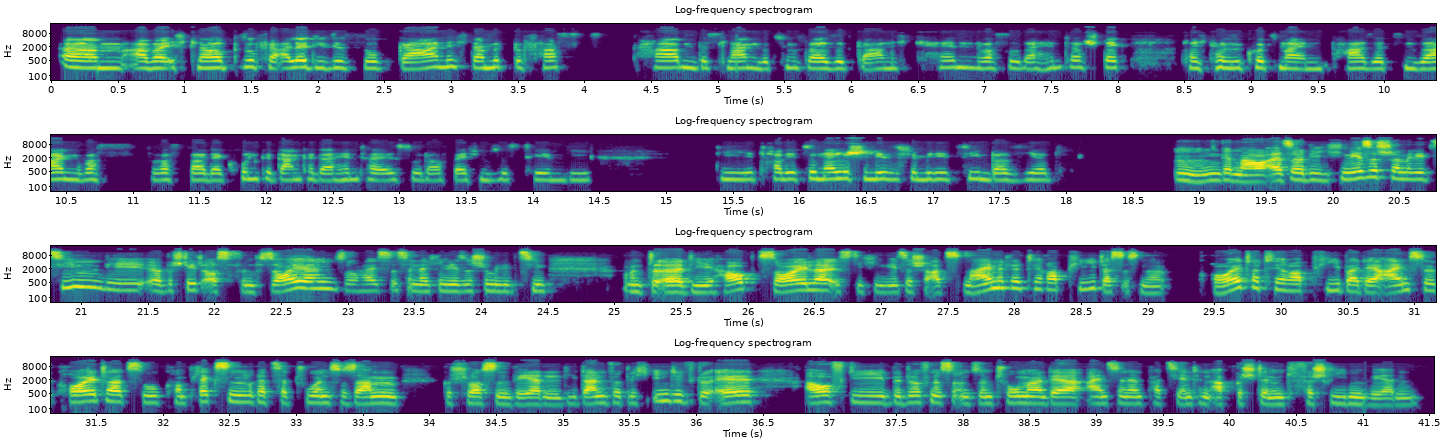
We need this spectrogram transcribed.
ähm, aber ich glaube, so für alle, die sich so gar nicht damit befasst haben bislang, beziehungsweise gar nicht kennen, was so dahinter steckt, vielleicht können Sie kurz mal in ein paar Sätzen sagen, was, was da der Grundgedanke dahinter ist oder auf welchem System die die traditionelle chinesische Medizin basiert. Mhm, genau, also die chinesische Medizin, die äh, besteht aus fünf Säulen, so heißt es in der chinesischen Medizin. Und äh, die Hauptsäule ist die chinesische Arzneimitteltherapie. Das ist eine Kräutertherapie, bei der Einzelkräuter zu komplexen Rezepturen zusammengeschlossen werden, die dann wirklich individuell auf die Bedürfnisse und Symptome der einzelnen Patientin abgestimmt verschrieben werden.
